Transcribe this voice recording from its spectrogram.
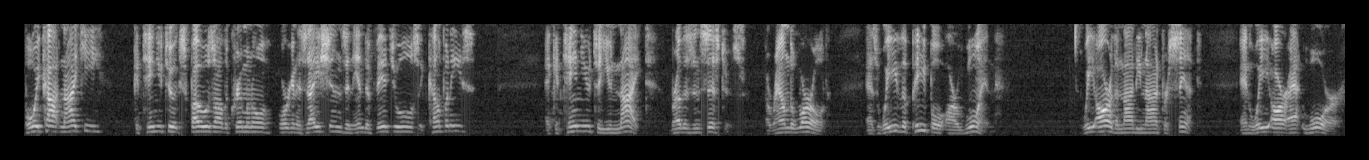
Boycott Nike, continue to expose all the criminal organizations and individuals and companies, and continue to unite brothers and sisters around the world as we, the people, are one. We are the 99%, and we are at war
